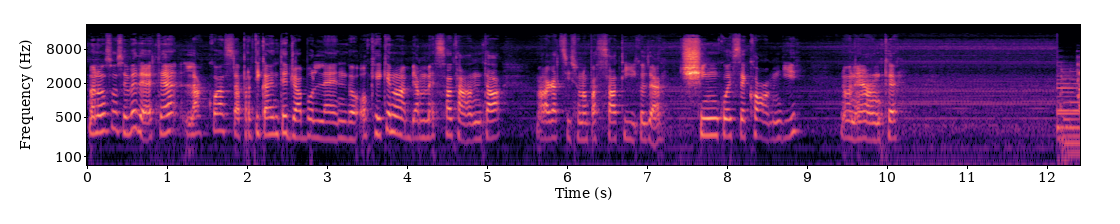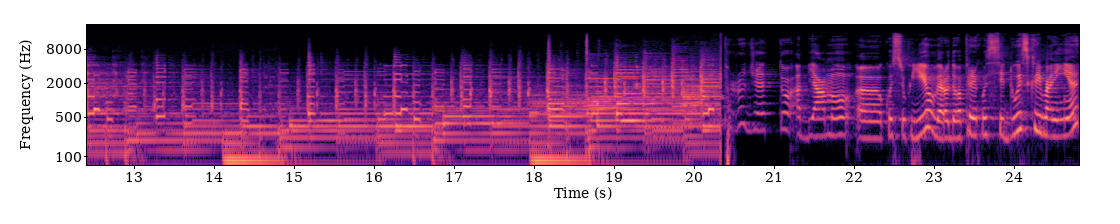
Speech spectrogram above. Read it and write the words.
Ma non so se vedete l'acqua sta praticamente già bollendo. Ok che non abbiamo messa tanta. Ma ragazzi sono passati cos'è? 5 secondi? Non neanche abbiamo uh, questo qui, ovvero devo aprire queste due scrivanie,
